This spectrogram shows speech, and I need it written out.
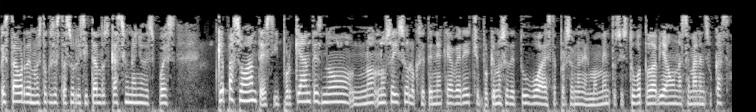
esta orden o esto que se está solicitando es casi un año después. ¿Qué pasó antes y por qué antes no, no, no se hizo lo que se tenía que haber hecho? ¿Por qué no se detuvo a esta persona en el momento si estuvo todavía una semana en su casa?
